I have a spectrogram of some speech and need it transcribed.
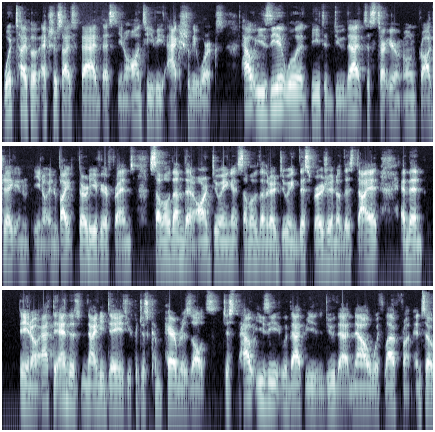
what type of exercise fad that's you know on tv actually works? How easy it will it be to do that to start your own project and you know invite 30 of your friends some of them that aren't doing it some of them that are doing this version of this diet and then you know at the end of 90 days you could just compare results. Just how easy would that be to do that now with labfront? And so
